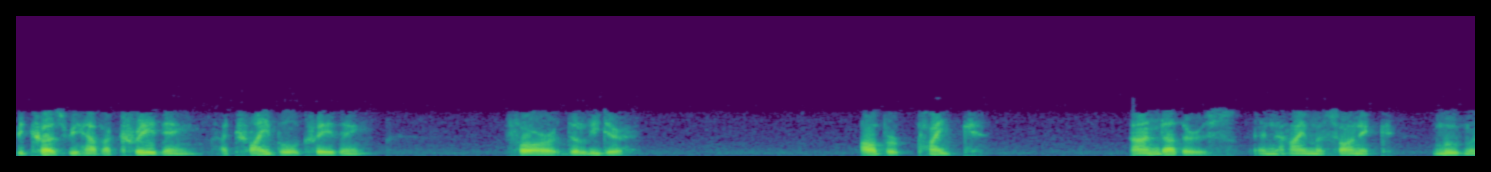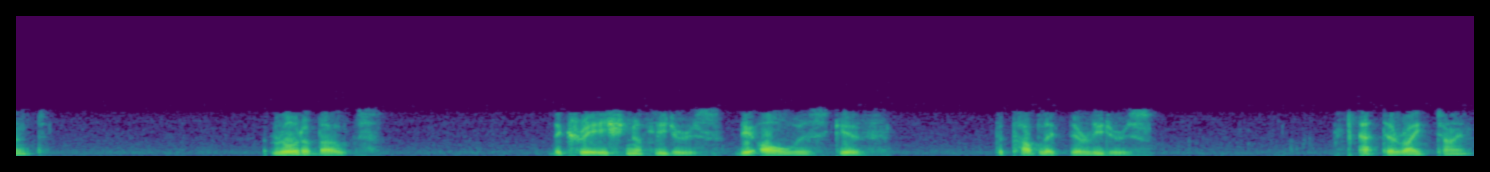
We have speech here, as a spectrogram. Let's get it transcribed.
Because we have a craving, a tribal craving for the leader. Albert Pike and others in the high Masonic movement wrote about the creation of leaders. They always give the public their leaders at the right time.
